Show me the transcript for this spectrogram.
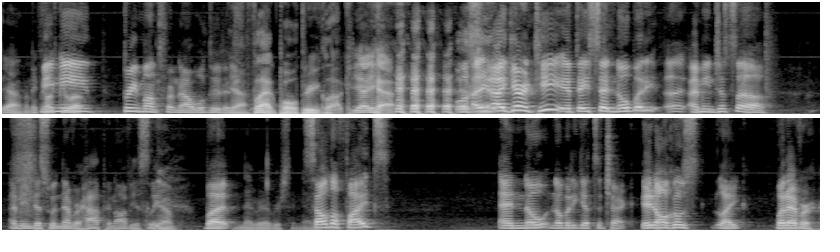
Yeah, let me meet fuck you up. me three months from now. We'll do this." Yeah. Flagpole, three o'clock. Yeah, yeah. Well, see, I, I guarantee if they said nobody, uh, I mean, just uh, I mean, this would never happen, obviously. Yeah. But never ever say never. sell the fights, and no, nobody gets a check. It all goes like whatever.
